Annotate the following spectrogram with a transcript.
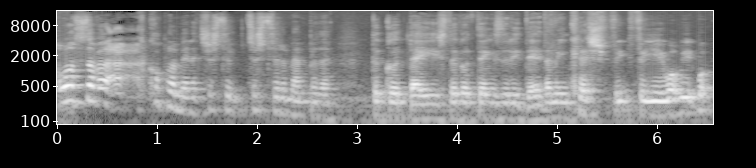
I want to have a, a couple of minutes just to just to remember the the good days, the good things that he did. I mean, Chris, for, for you, what we what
